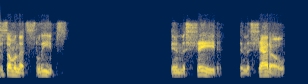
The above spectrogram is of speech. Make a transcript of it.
is someone that sleeps in the shade, in the shadow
